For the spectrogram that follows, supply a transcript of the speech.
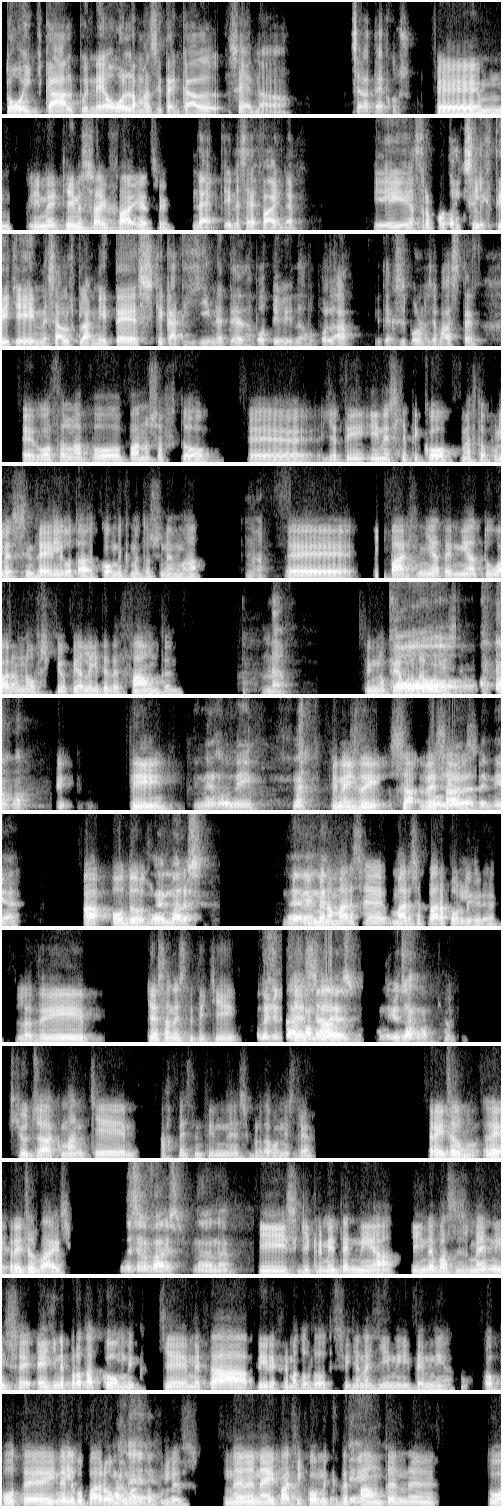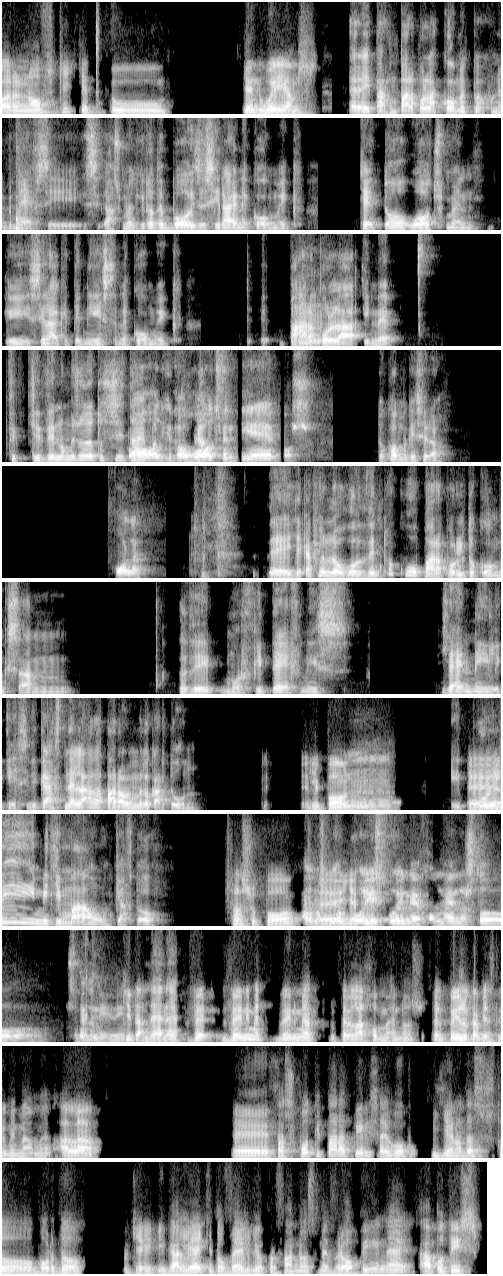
το Incal, που είναι όλα μαζί τα Incal σε ένα, σε ένα τεύχος. Ε, είναι, και είναι sci-fi, έτσι. Ναι, είναι sci-fi, ναι. Η ανθρωπότητα έχει εξελιχθεί και είναι σε άλλους πλανήτες και κάτι γίνεται, δεν θα πω τι, δεν θα πω πολλά, γιατί αξίζει πολύ να διαβάσετε. Εγώ θέλω να πω πάνω σε αυτό, ε, γιατί είναι σχετικό με αυτό που λες, συνδέει λίγο τα κόμικ με το σινεμά. Ναι. Ε, υπάρχει μια ταινία του Αρανόφσκι, η οποία λέγεται The Fountain, ναι. στην οποία πρωταγωνιστεί. Ω, Τι, Την έχω δει. την έχεις δει, σα- δεν Πολύ σ' ωραία άρεσε. ταινία. Α, όντως. Ναι, μ' άρεσε. Ναι, ναι, ναι. Εμένα μ' άρεσε, μ' άρεσε πάρα πολύ, ρε. Δηλαδή, και σαν αισθητική, Με τον Hugh Jackman δεν σαν- λες. Με τον Hugh Jackman. Hugh Jackman και... Αχ, πες την, την ε, συμπροταγωνίστρια. Rachel, Rachel Weisz. Rachel Weisz. Ναι, ναι. Η συγκεκριμένη ταινία είναι βασισμένη σε... Έγινε πρώτα κόμικ και μετά πήρε χρηματοδότηση για να γίνει η ταινία. Οπότε είναι λίγο παρόμοιο Α, με ναι. αυτό που λες. Ναι, ναι, ναι. Υπάρχει κόμικ The Οκ. Fountain ε, του Aronofsky και του Kent Williams. Ε, Ρε, υπάρχουν πάρα πολλά κόμικ που έχουν εμπνεύσει. Α πούμε και το The Boys η σειρά είναι κόμικ. Και το Watchmen η σειρά και ταινίες είναι κόμικ. Ε, Πάρα Μμμ. πολλά. Είναι. Και δεν νομίζω ότι το συζητάμε. Το, και το Watchmen, τι έπος. Το κόμικ και η σειρά. Όλα. Ε, για κάποιο λόγο δεν το ακούω πάρα πολύ το κόμικ σαν δηλαδή, μορφή τέχνης για ενήλικες. Ειδικά στην Ελλάδα, παρόμοιο με το καρτούν. Λοιπόν, Μμμ. Ε, Πολύ Mickey Mouse κι αυτό. θα σου πω... Αλλά μας ε, πει ο γιατί- Πόλης που είναι χωμένος στο, στο Ναι. παιχνίδι. Κοίτα, Ναι, ναι. Δε, δεν, είμαι, δεν είμαι τρελαχωμένος. Ελπίζω κάποια στιγμή να είμαι. Αλλά ε, θα σου πω τι παρατήρησα εγώ πηγαίνοντας στο Μπορντό. Okay. Η Γαλλία και το Βέλγιο προφανώς στην Ευρώπη είναι από τις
